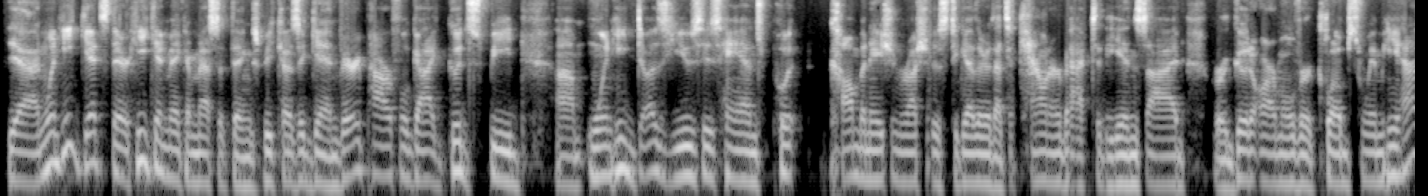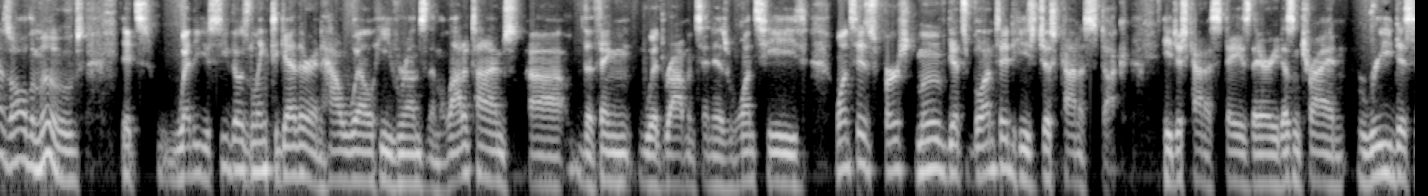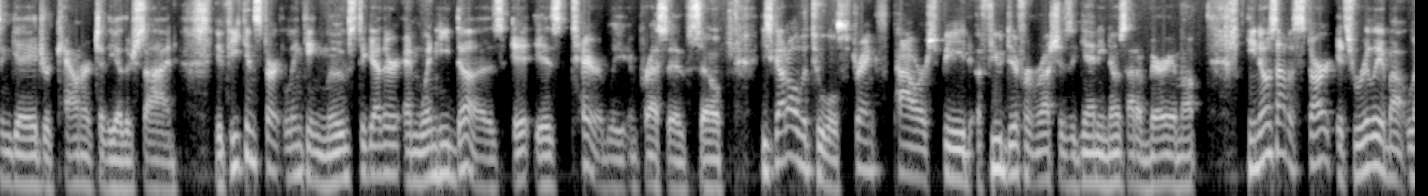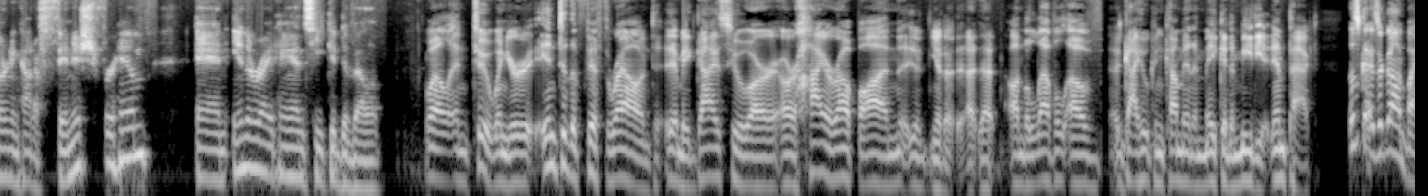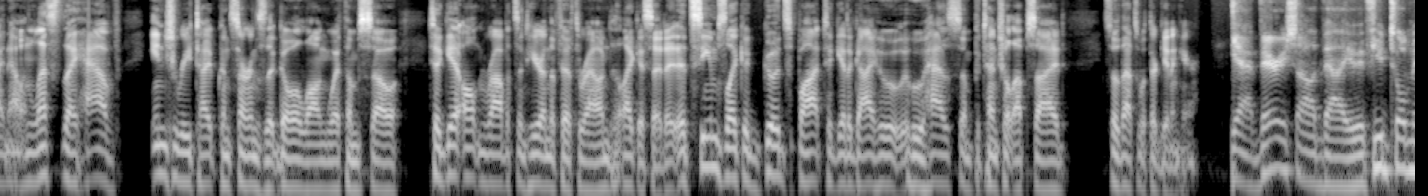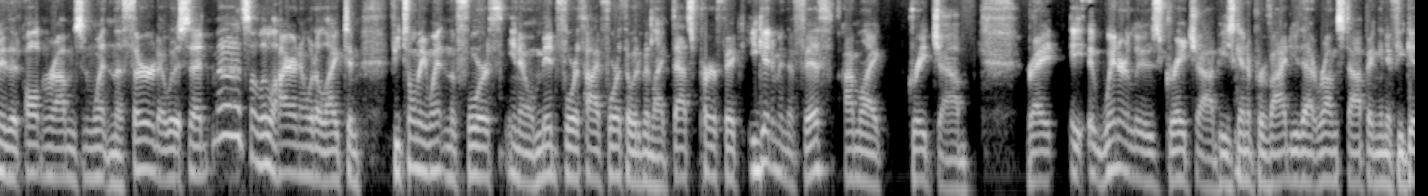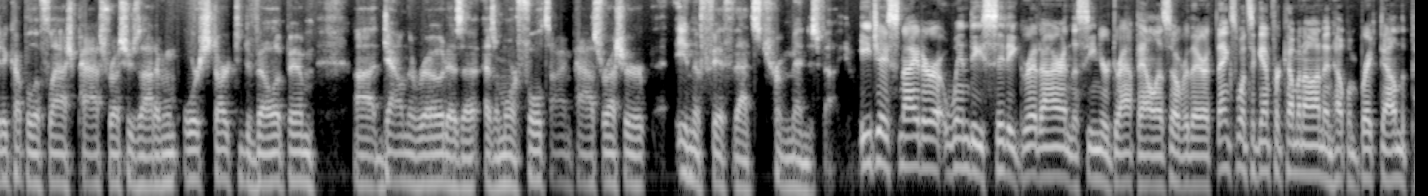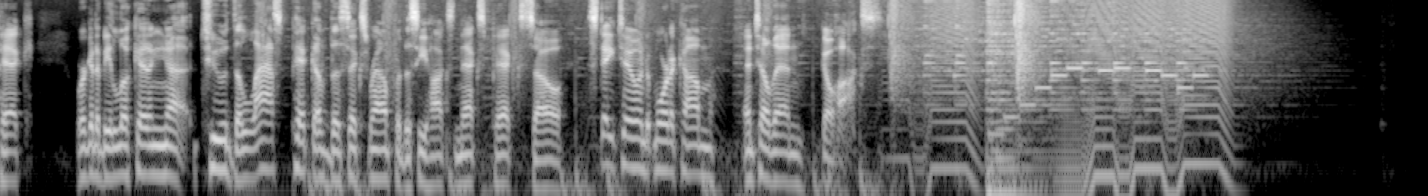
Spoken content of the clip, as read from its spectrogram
Yeah, and when he gets there, he can make a mess of things because, again, very powerful guy, good speed. Um, when he does use his hands, put combination rushes together that's a counter back to the inside or a good arm over club swim. He has all the moves. It's whether you see those linked together and how well he runs them. A lot of times, uh, the thing with Robinson is once he once his first move gets blunted, he's just kind of stuck. He just kind of stays there. He doesn't try and re-disengage or counter to the other side. If he can start linking moves together, and when he does, it is terribly impressive. So he's got all the tools: strength, power, speed, few different rushes. Again, he knows how to vary them up. He knows how to start. It's really about learning how to finish for him. And in the right hands, he could develop. Well, and two, when you're into the fifth round, I mean, guys who are are higher up on you know uh, uh, on the level of a guy who can come in and make an immediate impact, those guys are gone by now, unless they have injury type concerns that go along with them. So to get Alton Robinson here in the fifth round, like I said, it, it seems like a good spot to get a guy who who has some potential upside so that's what they're getting here. Yeah, very solid value. If you'd told me that Alton Robinson went in the third, I would have said, eh, that's a little higher and I would have liked him. If you told me he went in the fourth, you know, mid fourth, high fourth, I would have been like, that's perfect. You get him in the fifth, I'm like, great job, right? It, win or lose, great job. He's going to provide you that run stopping. And if you get a couple of flash pass rushers out of him or start to develop him uh, down the road as a, as a more full time pass rusher in the fifth, that's tremendous value. EJ Snyder, Windy City Gridiron, the senior draft analyst over there. Thanks once again for coming on and helping break down the pick. We're going to be looking uh, to the last pick of the sixth round for the Seahawks' next pick. So stay tuned. More to come. Until then, go Hawks. Yeah.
